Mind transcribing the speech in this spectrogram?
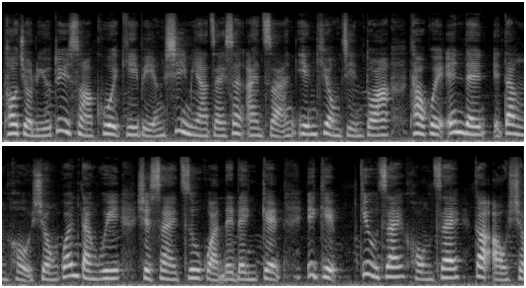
土石流对山区的居民性命财产安全影响真大，透过演练，一旦和相关单位熟悉资源的连接，以及救灾、防灾、甲后续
